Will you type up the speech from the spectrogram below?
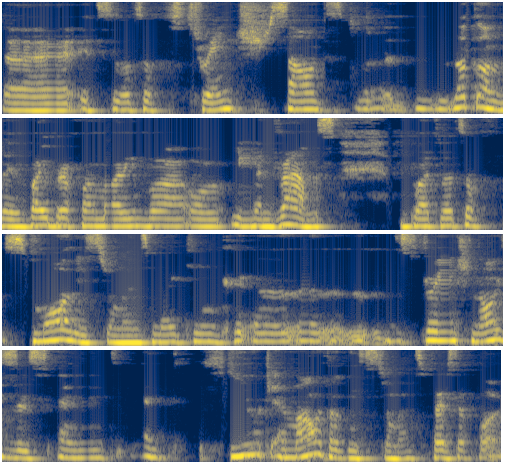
Uh, it's lots of strange sounds, uh, not only vibraphone, marimba, or even drums, but lots of small instruments making uh, strange noises and, and huge amount of instruments, first of all.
